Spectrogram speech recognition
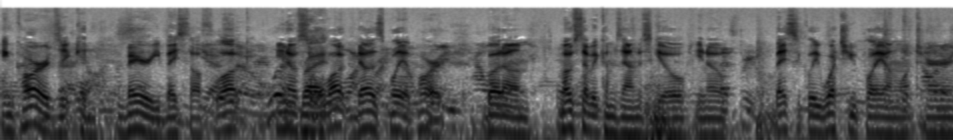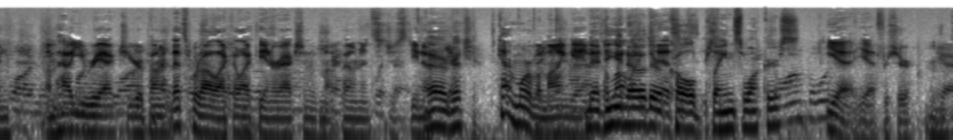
in cards it can vary based off luck. You know, so Right. luck does play a part, but um, most of it comes down to skill. You know, basically what you play on what turn, um, how you react to your opponent. That's what I like. I like the interaction with my opponents. Just you know, Oh, gotcha. it's kind of more of a mind game. Now, do you know like they're chess. called planeswalkers? Yeah, yeah, for sure. Mhm.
